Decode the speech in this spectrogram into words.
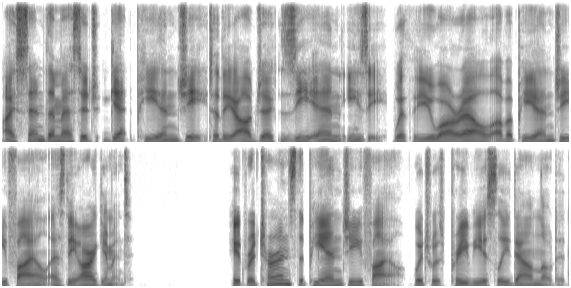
I send the message getPNG to the object ZnEasy with the URL of a PNG file as the argument. It returns the PNG file, which was previously downloaded.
